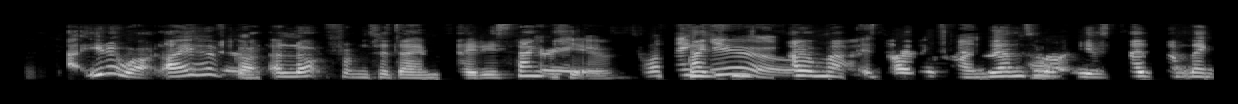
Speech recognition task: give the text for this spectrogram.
uh, you know what? I have yeah. got a lot from today, Mercedes. Thank Great. you. Well, thank, thank you. you. so much. It's I've learned a lot. You've said something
